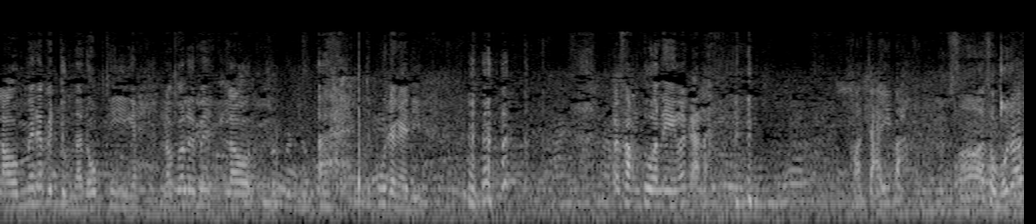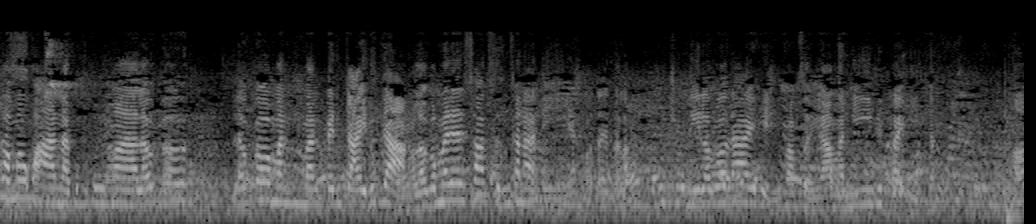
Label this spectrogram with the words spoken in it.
เราไม่ได้ไปจุ่มนรกทีไงเราก็เลยไม่เราจะพูดยังไงดี ไปฟังตัวเองแล้วกันนะเข้าใจปะสมมติว่าถ้าเมื่อวานน่ะคุณครูมาแล้วก็แล้วก็มันมันเป็นใจทุกอย่างเราก็ไม่ได้ซาบซึ้งขนาดนี้เข้าใจปะล่ะนี้เราก็ได้เห็นความสวยงามมันยิ่งขึ้นไปอีกนะอ๋อ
